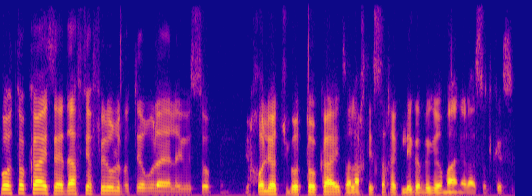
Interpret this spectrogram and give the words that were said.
באותו קיץ העדפתי אפילו לוותר אולי על ה-US Open. יכול להיות שבאותו קיץ הלכתי לשחק ליגה בגרמניה לעשות כסף.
